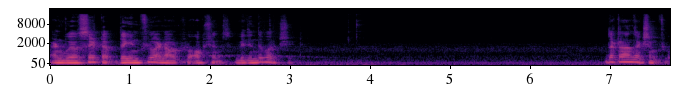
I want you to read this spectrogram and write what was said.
and we have set up the inflow and outflow options within the worksheet. The transaction flow.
